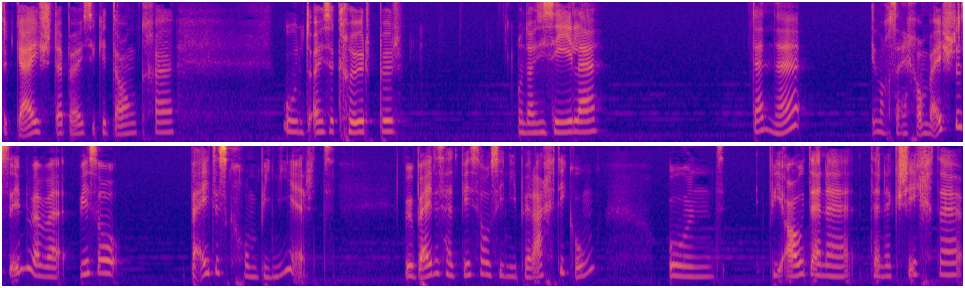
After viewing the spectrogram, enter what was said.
der Geist, eben unsere Gedanken und unser Körper und unsere Seele, dann äh, macht es eigentlich am meisten Sinn, wenn man wie so beides kombiniert. Weil beides hat wie so seine Berechtigung. Und bei all diesen, diesen Geschichten,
